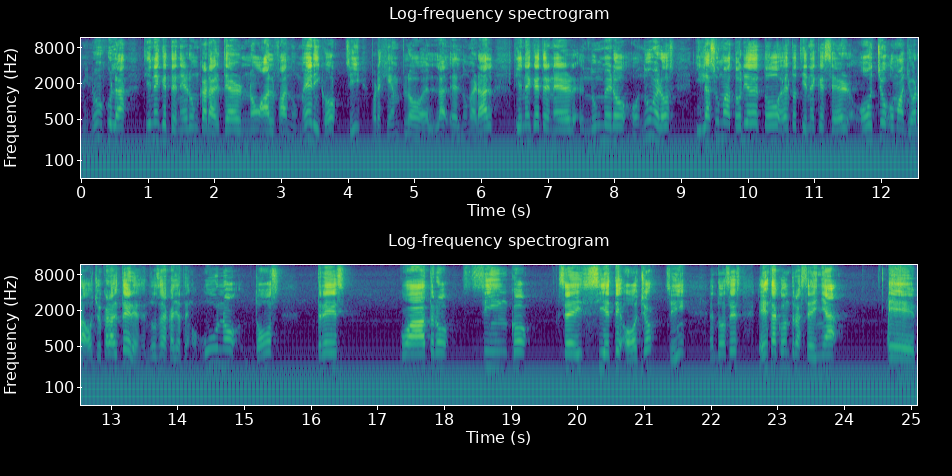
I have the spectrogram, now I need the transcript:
minúscula, tiene que tener un carácter no alfanumérico, ¿sí? Por ejemplo, el, el numeral tiene que tener número o números y la sumatoria de todo esto tiene que ser 8 o mayor a 8 caracteres. Entonces acá ya tengo 1, 2, 3, 4, 5, 6, 7, 8. ¿sí? Entonces esta contraseña eh,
